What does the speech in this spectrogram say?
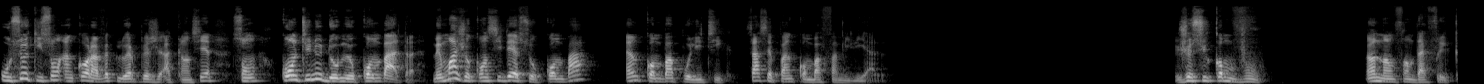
ou ceux qui sont encore avec le RPG Arc-en-Ciel, continuent de me combattre. Mais moi, je considère ce combat un combat politique. Ça, c'est pas un combat familial. Je suis comme vous, un enfant d'Afrique,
